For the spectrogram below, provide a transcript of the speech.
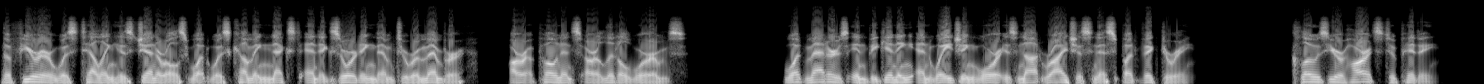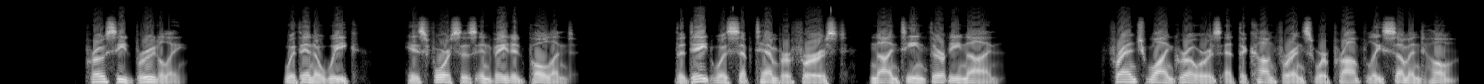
The Führer was telling his generals what was coming next and exhorting them to remember, our opponents are little worms. What matters in beginning and waging war is not righteousness but victory. Close your hearts to pity. Proceed brutally. Within a week, his forces invaded Poland. The date was September 1, 1939. French wine growers at the conference were promptly summoned home.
